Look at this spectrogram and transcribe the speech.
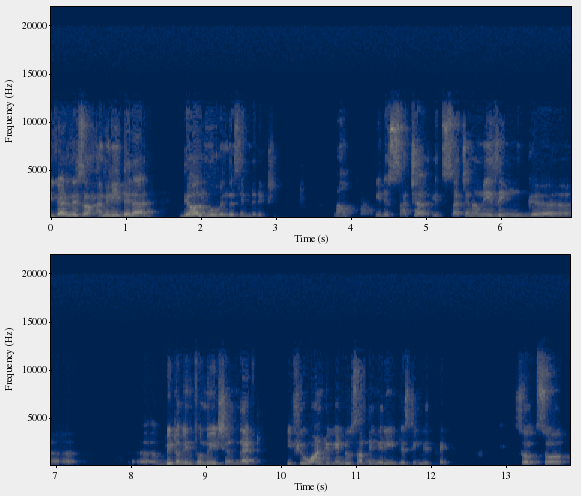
regardless of how many there are they all move in the same direction. Now it is such a it's such an amazing uh, uh, bit of information that if you want you can do something very interesting with right so, so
